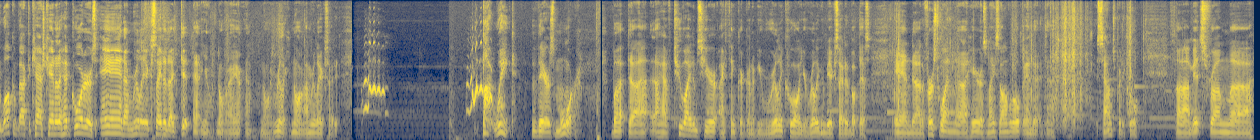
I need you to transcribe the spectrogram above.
welcome back to Cache Canada headquarters, and I'm really excited. I did, uh, you know, no, I am, no, I really, no, I'm really excited. But wait, there's more. But uh, I have two items here I think are going to be really cool. You're really going to be excited about this. And uh, the first one uh, here is a nice envelope, and it uh, sounds pretty cool. Um, it's from uh,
